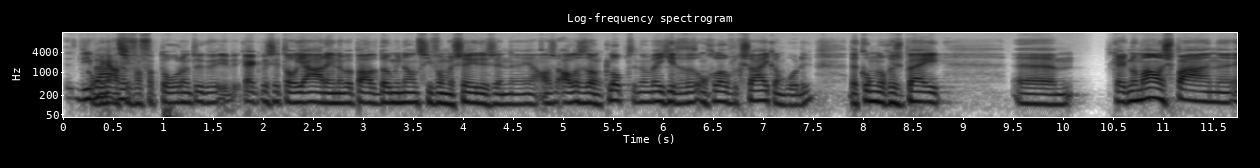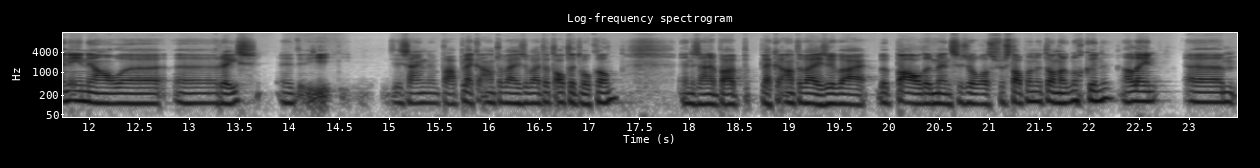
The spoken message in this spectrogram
die combinatie wagen... van factoren natuurlijk. Kijk, we zitten al jaren in een bepaalde dominantie van Mercedes en ja, als alles dan klopt, dan weet je dat het ongelooflijk saai kan worden. Daar komt nog eens bij. Um, kijk, normaal is Spa een, een inhaal uh, uh, race. Er zijn een paar plekken aan te wijzen waar dat altijd wel kan. En er zijn een paar plekken aan te wijzen waar bepaalde mensen zoals Verstappen het dan ook nog kunnen. Alleen um,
